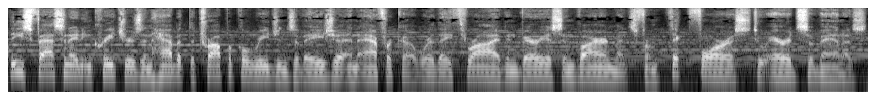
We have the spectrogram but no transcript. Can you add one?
These fascinating creatures inhabit the tropical regions of Asia and Africa where they thrive in various environments from thick forests to arid savannas.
